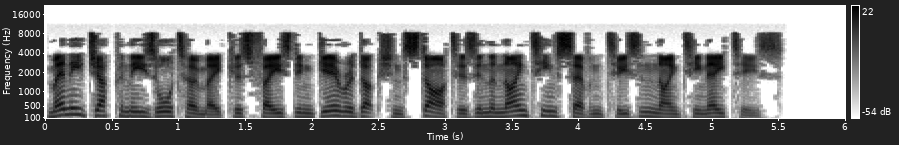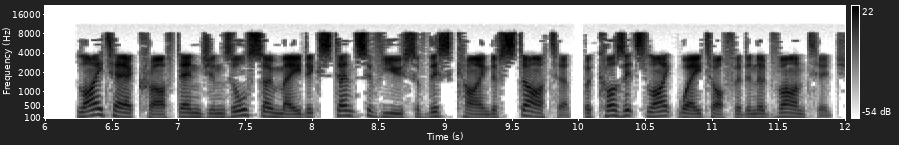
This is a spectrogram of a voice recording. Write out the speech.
Many Japanese automakers phased in gear reduction starters in the 1970s and 1980s. Light aircraft engines also made extensive use of this kind of starter, because its lightweight offered an advantage.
